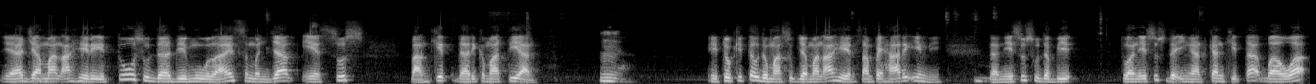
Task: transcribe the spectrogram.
Ya, zaman akhir itu sudah dimulai semenjak Yesus bangkit dari kematian. Hmm. Itu kita udah masuk zaman akhir sampai hari ini. Dan Yesus sudah bi- Tuhan Yesus sudah ingatkan kita bahwa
